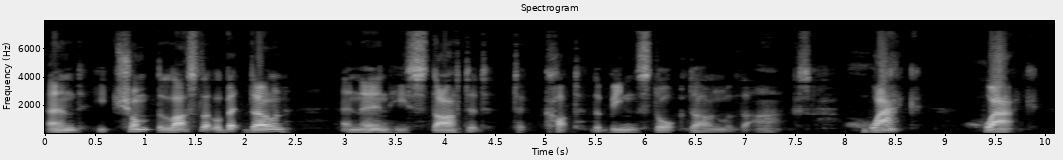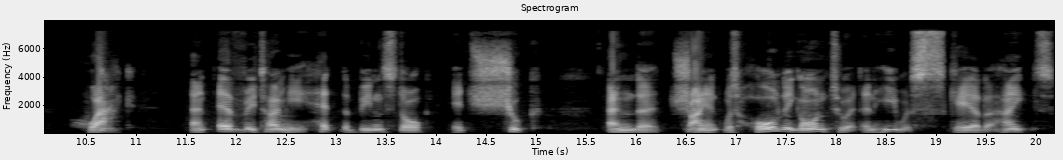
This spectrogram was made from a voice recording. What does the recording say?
And he chomped the last little bit down, and then he started to cut the beanstalk down with the axe. Whack! Whack! Whack! and every time he hit the beanstalk it shook, and the giant was holding on to it, and he was scared of heights.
